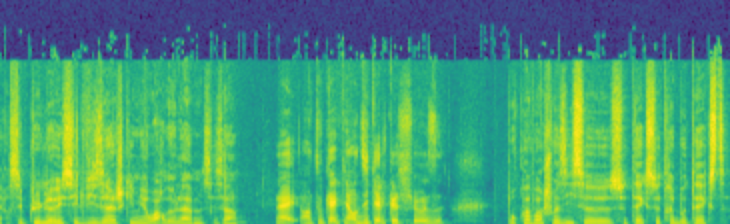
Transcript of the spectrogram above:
Alors c'est plus l'œil, c'est le visage qui est miroir de l'âme, c'est ça? Oui, en tout cas qui en dit quelque chose. Pourquoi avoir choisi ce, texte, ce très beau texte?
